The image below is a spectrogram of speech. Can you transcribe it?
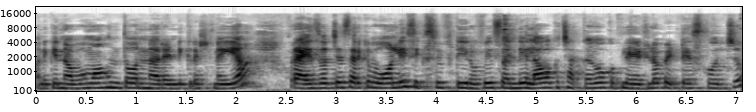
మనకి నవ్వుమోహన్తో ఉన్నారండి కృష్ణయ్య. ప్రైస్ వచ్చేసరికి ఓన్లీ సిక్స్ ఫిఫ్టీ రూపీస్ అండి. ఇలా ఒక చక్కగా ఒక ప్లేట్లో పెట్టేసుకోవచ్చు.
